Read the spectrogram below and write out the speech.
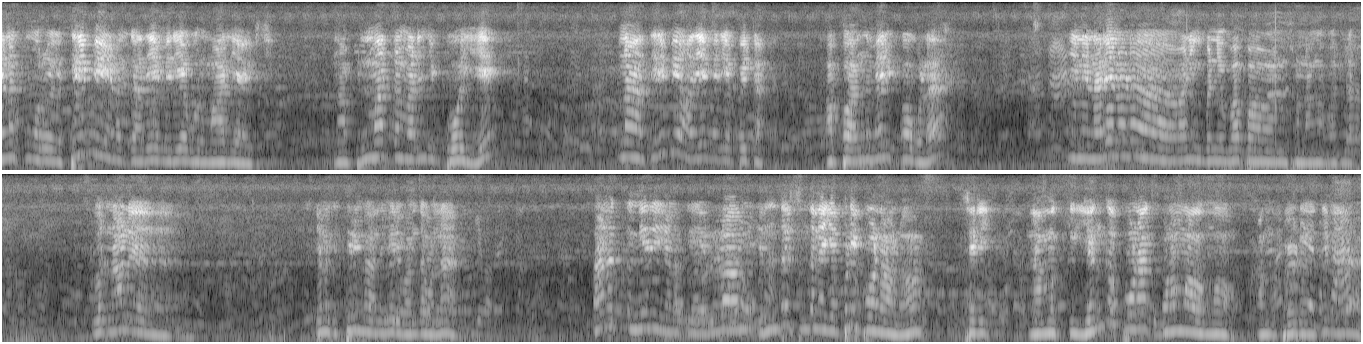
எனக்கு ஒரு திரும்பி எனக்கு அதே மாதிரியே ஒரு மாதிரி ஆயிடுச்சு. நான் பின்மாற்றம் அடைஞ்சு போய் நான் திரும்பியும் அதே மாதிரியே போயிட்டேன். அப்போ அந்த மாதிரி போகல. என்னை நிறைய நாட வாணிங் பண்ணி பாப்பான்னு சொன்னாங்க வரல. ஒரு நாள் எனக்கு திரும்பி அந்த மாதிரி தனக்கு மீறி எனக்கு எல்லாம் எந்த சிந்தனை எப்படி போனாலும் சரி நமக்கு எங்கே போனால் குணமாகுமோ அங்கே போயிடும்ட்டு நான்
